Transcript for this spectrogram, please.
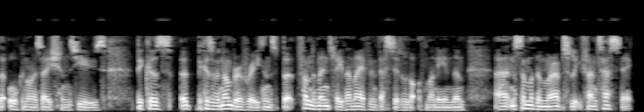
that organisations use because uh, because of a number of reasons, but fundamentally they may have invested a lot of money in them, uh, and some of them are absolutely fantastic.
